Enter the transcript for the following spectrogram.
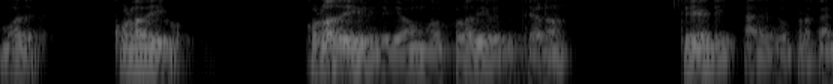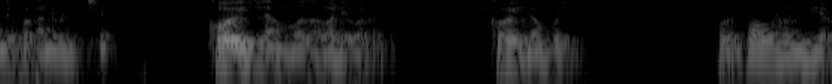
முத குலதெய்வம். குலதெய்வம் தெரியாமல் முத குலதெய்வத்தை தேடணும். தேடி அதுக்கப்புறம் கண்டிப்பாக கண்டுபிடிச்சி கோயிலில் முத வழிபடுங்க கோயிலில் போய் ஒரு பௌர்ணமியோ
